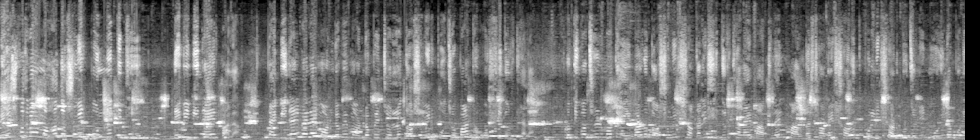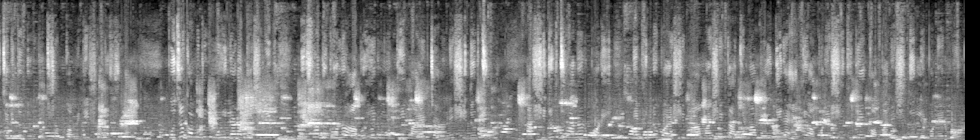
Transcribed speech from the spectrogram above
বৃহস্পতিবার মহাদশমীর পুণ্যতিথি, দেবী বিদায়ের পালা। তাই বিদায় বেলায় মণ্ডপে মণ্ডপে চলল দশমীর পুজো পাঠ ও সিঁদুর খেলা। প্রতি বছরের মতো এবারও দশমীর সকালে সিঁদুর খেলায় মাতলেন মালদা শহরের শরৎপল্লী সর্বজনীন মহিলা পরিচালিত দুর্গোৎসব কমিটির সদস্যরা। পুজো কমিটির মহিলারা দশমীর বিষাদ ঘন আবহের মধ্যে মায়ের চরণে সিঁদুর আর সিঁদুর ছোঁয়ানোর পরে বিভিন্ন বয়সী মা, মাসি, কাকিমা, বৌদিরা একে অপরের সিঁথিতে কপালে সিঁদুর লেপনের মধ্য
